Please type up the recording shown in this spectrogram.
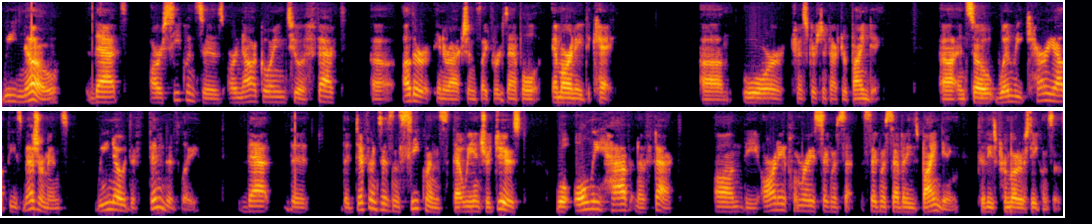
we know that our sequences are not going to affect uh, other interactions, like, for example, mRNA decay um, or transcription factor binding. Uh, and so when we carry out these measurements, we know definitively that the, the differences in sequence that we introduced will only have an effect on the RNA polymerase sigma, sigma 70's binding to these promoter sequences.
